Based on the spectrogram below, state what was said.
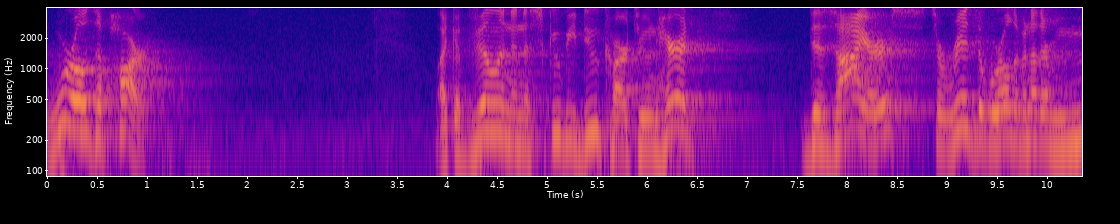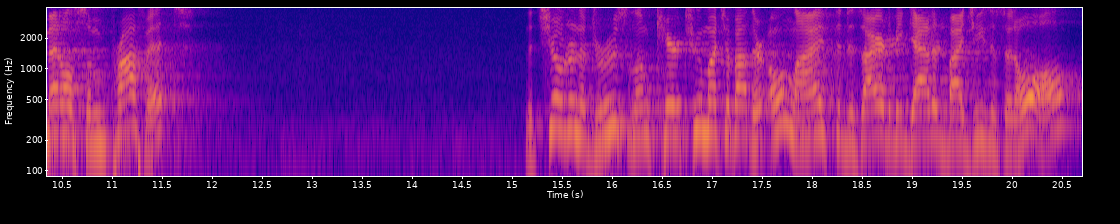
worlds apart. Like a villain in a Scooby Doo cartoon, Herod desires to rid the world of another meddlesome prophet. The children of Jerusalem care too much about their own lives to desire to be gathered by Jesus at all.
